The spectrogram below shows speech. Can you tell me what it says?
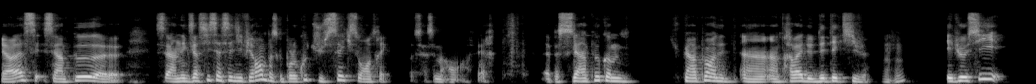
Et alors là, c'est un peu, euh, c'est un exercice assez différent parce que pour le coup, tu sais qu'ils sont rentrés. Ça, c'est marrant à faire euh, parce que c'est un peu comme tu fais un peu un, travail de détective. Mmh et puis aussi,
